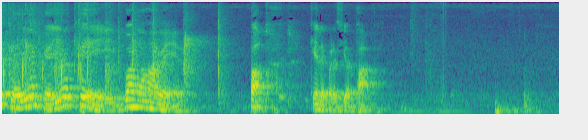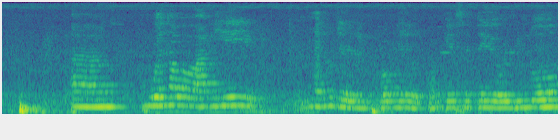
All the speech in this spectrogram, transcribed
ok, ok, ok. Vamos a ver. Pop. ¿Qué le pareció a Pop? Ah, bueno, a mí menos del promedio, porque se te olvidó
